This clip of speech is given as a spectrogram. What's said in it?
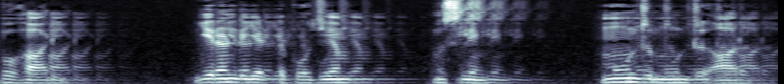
புகாரி. இரண்டு எட்டு பூஜ்ஜியம். முஸ்லிம். மூன்று மூன்று ஆறு.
